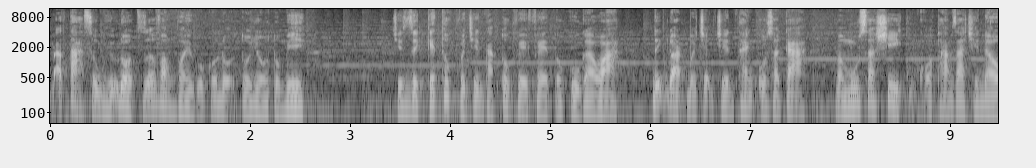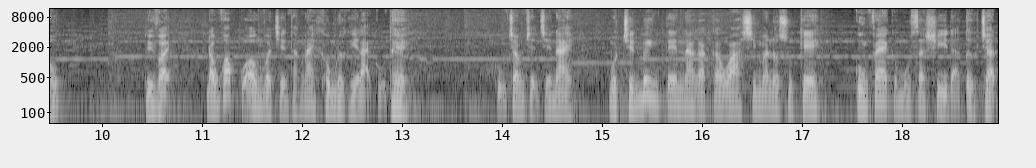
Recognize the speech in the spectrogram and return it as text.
đã tả sung hữu đột giữa vòng vây của quân đội Toyotomi. Chiến dịch kết thúc với chiến thắng thuộc về phe Tokugawa, định đoạt bởi trận chiến thành Osaka mà Musashi cũng có tham gia chiến đấu. Tuy vậy, đóng góp của ông vào chiến thắng này không được ghi lại cụ thể. Cũng trong trận chiến này, một chiến binh tên Nagakawa Shimanosuke cùng phe của Musashi đã tử trận.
